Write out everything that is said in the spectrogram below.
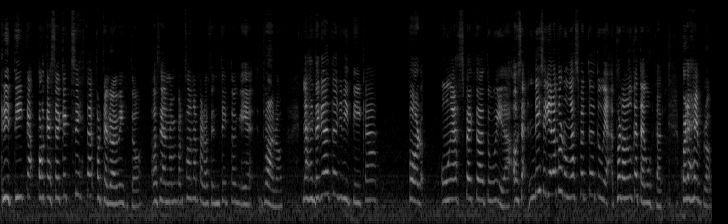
critica, porque sé que existe, porque lo he visto. O sea, no en persona, pero sí en TikTok y es raro. La gente que te critica por un aspecto de tu vida. O sea, ni siquiera por un aspecto de tu vida, por algo que te gusta. Por ejemplo,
